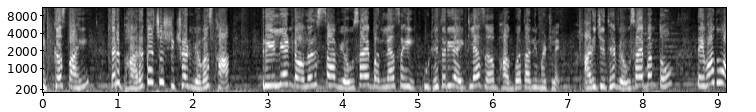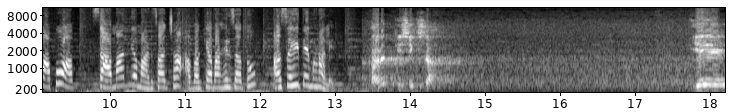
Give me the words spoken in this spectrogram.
इतकंच नाही तर भारताची शिक्षण व्यवस्था ट्रिलियन डॉलर्सचा व्यवसाय बनल्याचंही कुठेतरी ऐकल्याचं भागवतांनी म्हटलंय. आणि जिथे व्यवसाय बनतो तेव्हा तो आपोआप सामान्य माणसाच्या आवाक्याबाहेर जातो असंही ते म्हणाले. भारत की शिक्षा ये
